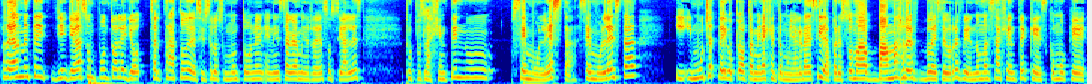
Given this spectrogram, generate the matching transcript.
realmente llegas a un punto, Ale, yo trato de decírselos un montón en, en Instagram y redes sociales, pero pues la gente no se molesta, se molesta y, y, mucha, te digo, pero también hay gente muy agradecida, pero eso va, más, me estoy refiriendo más a gente que es como que,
